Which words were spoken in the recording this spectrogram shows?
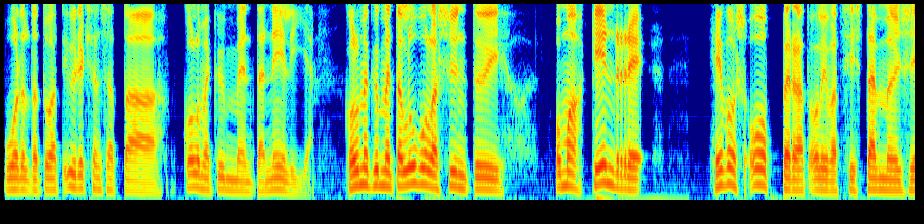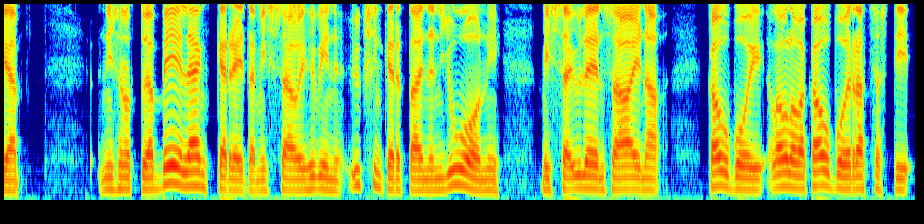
vuodelta 1934. 30-luvulla syntyi oma genre. Hevosoopperat olivat siis tämmöisiä niin sanottuja B-länkkäreitä, missä oli hyvin yksinkertainen juoni, missä yleensä aina cowboy, laulava cowboy ratsasti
